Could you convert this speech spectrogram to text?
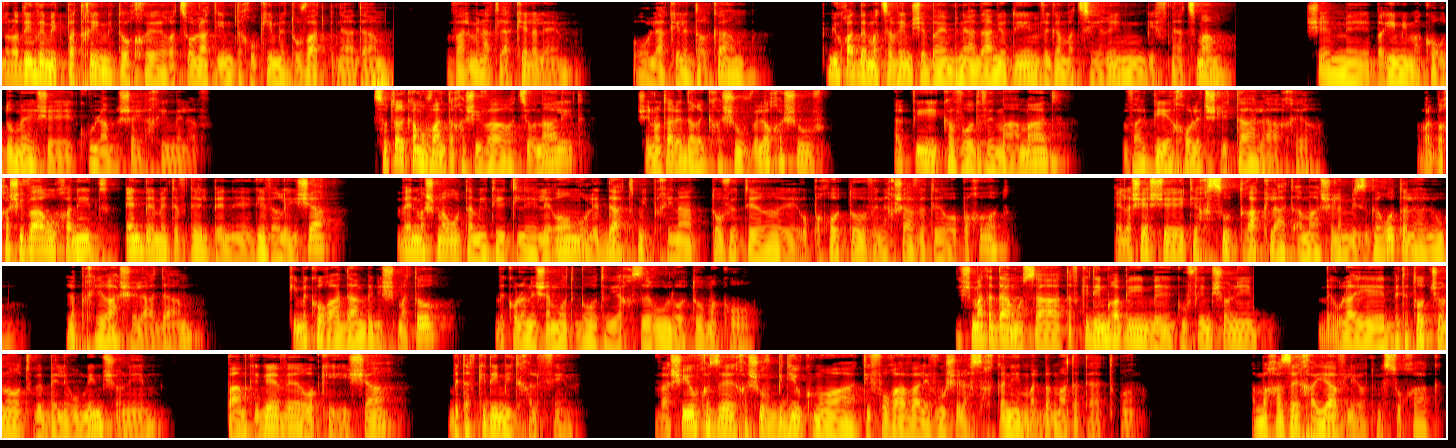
נולדים ומתפתחים מתוך אה, רצון להתאים את החוקים לטובת בני אדם, ועל מנת להקל עליהם, או להקל את דרכם, במיוחד במצבים שבהם בני אדם יודעים וגם מצהירים בפני עצמם, שהם אה, באים ממקור דומה שכולם שייכים אליו. סותר כמובן את החשיבה הרציונלית, שנוטה לדרג חשוב ולא חשוב, על פי כבוד ומעמד, ועל פי יכולת שליטה על האחר. אבל בחשיבה הרוחנית אין באמת הבדל בין אה, גבר לאישה, ואין משמעות אמיתית ללאום או לדת מבחינת טוב יותר אה, או פחות טוב ונחשב יותר או פחות, אלא שיש אה, התייחסות רק להתאמה של המסגרות הללו לבחירה של האדם, כי מקור האדם בנשמתו, וכל הנשמות באות ויחזרו לאותו מקור. נשמת אדם עושה תפקידים רבים בגופים שונים, ואולי אה, בדתות שונות ובלאומים שונים, פעם כגבר או כאישה, בתפקידים מתחלפים. והשיוך הזה חשוב בדיוק כמו התפאורה והלבוש של השחקנים על במת התיאטרון. המחזה חייב להיות משוחק,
